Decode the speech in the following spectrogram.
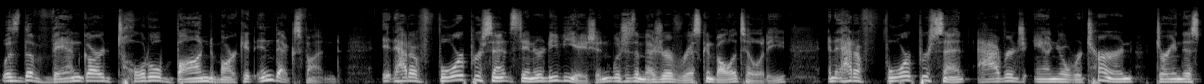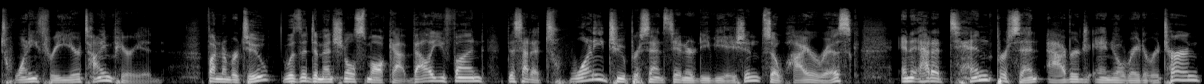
was the Vanguard Total Bond Market Index Fund. It had a 4% standard deviation, which is a measure of risk and volatility, and it had a 4% average annual return during this 23 year time period. Fund number two was the Dimensional Small Cap Value Fund. This had a 22% standard deviation, so higher risk, and it had a 10% average annual rate of return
